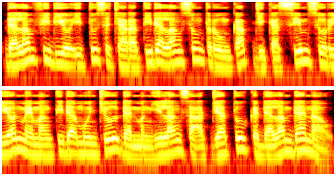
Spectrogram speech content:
Dalam video itu secara tidak langsung terungkap jika Sim Suryon memang tidak muncul dan menghilang saat jatuh ke dalam danau.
